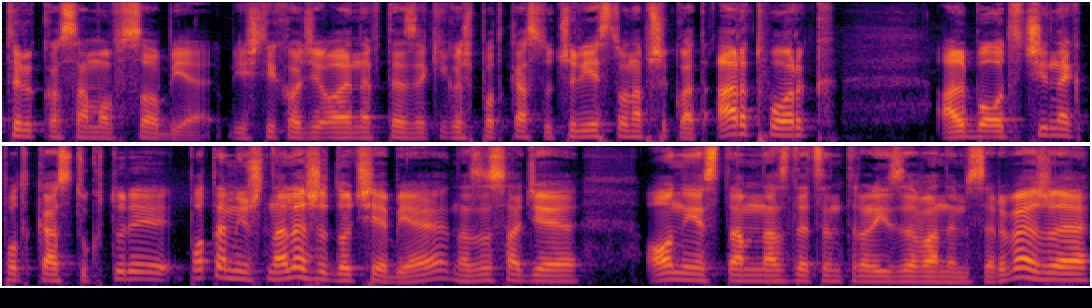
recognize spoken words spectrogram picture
tylko samo w sobie, jeśli chodzi o NFT z jakiegoś podcastu, czyli jest to na przykład artwork, albo odcinek podcastu, który potem już należy do ciebie, na zasadzie on jest tam na zdecentralizowanym serwerze,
